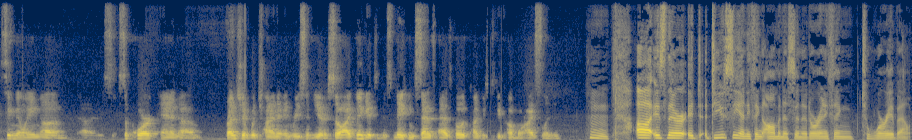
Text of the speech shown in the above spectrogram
signaling um, uh, support and um, friendship with China in recent years. So I think it's, it's making sense as both countries become more isolated. Hmm. Uh, is there? Do you see anything ominous in it, or anything to worry about?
